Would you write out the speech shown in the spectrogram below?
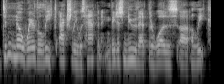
didn't know where the leak actually was happening. They just knew that there was a leak.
